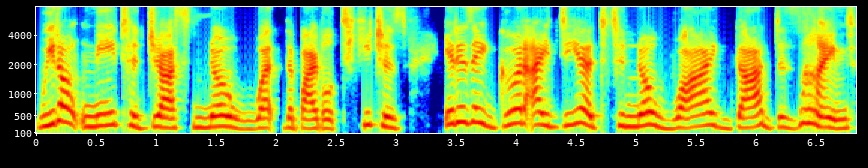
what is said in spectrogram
we don't need to just know what the Bible teaches. It is a good idea to know why God designed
